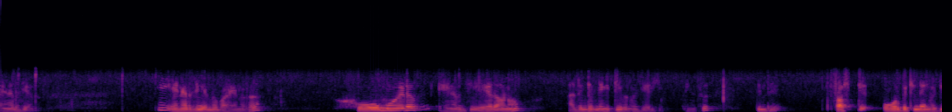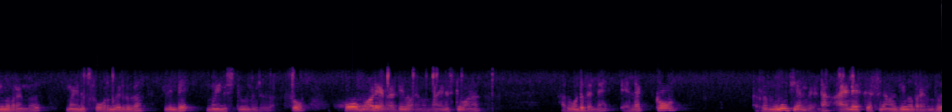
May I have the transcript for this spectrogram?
എനർജിയാണ്. ഈ എനർജി എന്ന് പറയുന്നത് ഹോമോയുടെ എനർജി ഏതാണോ അതിന്റെ നെഗറ്റീവ് എനർജി ആയിരിക്കും. മീൻസ് ഇതിന്റെ ഫസ്റ്റ് ഓർബിറ്റിന്റെ എനർജി എന്ന് പറയുന്നത് മൈനസ് ഫോർ എന്ന് കരുതുക ഇതിന്റെ മൈനസ് ടു എന്ന് കരുതുക. സോ ഹോമോയുടെ എനർജി എന്ന് പറയുമ്പോൾ മൈനസ് ടു ആണ്. അതുകൊണ്ട് തന്നെ ഇലക്ട്രോൺ റിമൂവ് ചെയ്യാൻ വേണ്ട അയണൈസേഷൻ എനർജി എന്ന് പറയുന്നത്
